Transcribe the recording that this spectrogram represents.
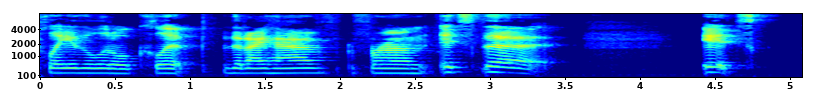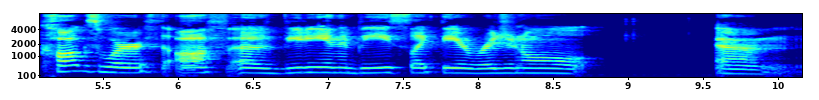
play the little clip that I have from it's the it's Cogsworth off of Beauty and the Beast, like the original um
